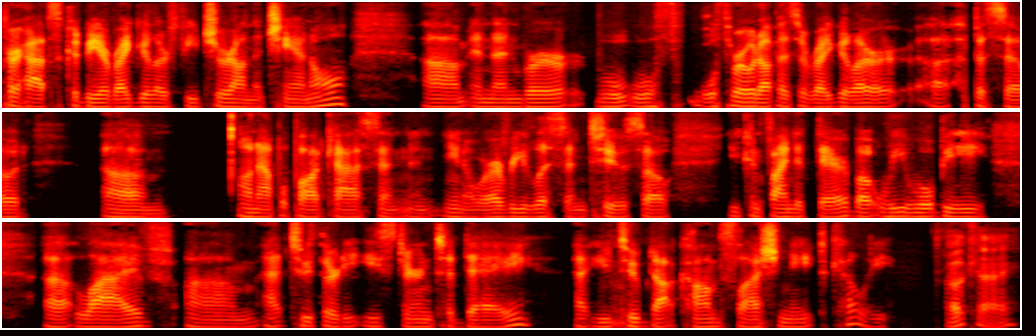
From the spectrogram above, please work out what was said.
perhaps could be a regular feature on the channel. Um, and then we're we'll, we'll, we'll throw it up as a regular uh, episode um, on Apple Podcasts and, and you know wherever you listen to. So you can find it there. But we will be uh, live um, at 2.30 eastern today at mm-hmm. youtube.com slash Nate Kelly. Okay.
